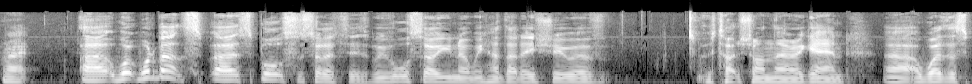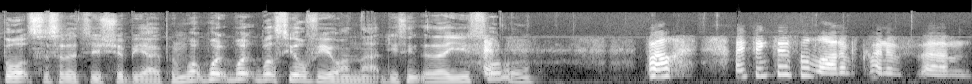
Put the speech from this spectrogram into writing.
Right. Uh, what, what, about uh, sports facilities? We've also, you know, we had that issue of was touched on there again uh, whether sports facilities should be open. What, what, what's your view on that? Do you think that they're useful? Or? Well, I think there's a lot of kind of um,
